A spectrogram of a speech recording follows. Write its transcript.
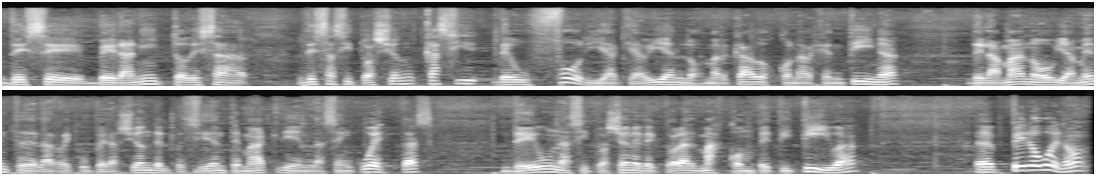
de ese veranito, de esa, de esa situación casi de euforia que había en los mercados con Argentina, de la mano obviamente de la recuperación del presidente Macri en las encuestas, de una situación electoral más competitiva. Eh, pero bueno,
